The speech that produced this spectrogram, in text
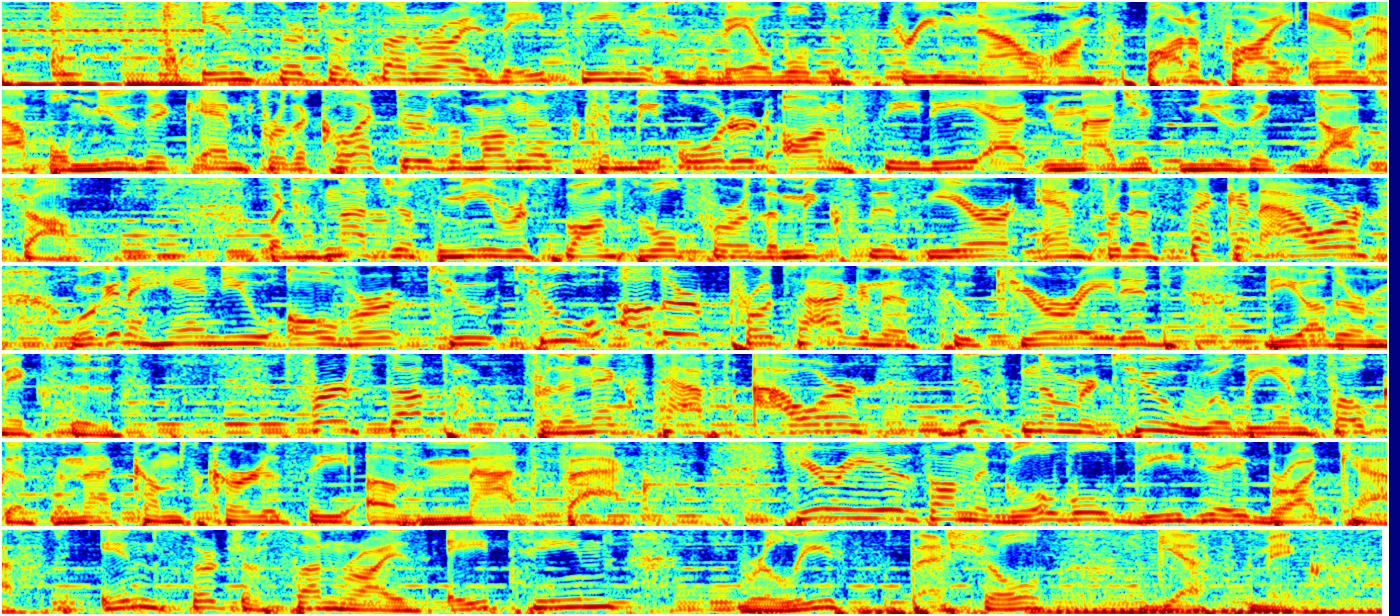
In Search of Sunrise 18 is available to stream now on Spotify and Apple Music, and for the collectors among us, can be ordered on CD at magicmusic.shop. But it's not just me responsible for the mix this year, and for the second hour, we're going to hand you over to two other protagonists who curated the other mixes. First up, for the next half hour, disc number two will be in focus, and that comes courtesy of Matt Fax. Here he is on the Global DJ broadcast, In Search of Sunrise 18, release special guest mix.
